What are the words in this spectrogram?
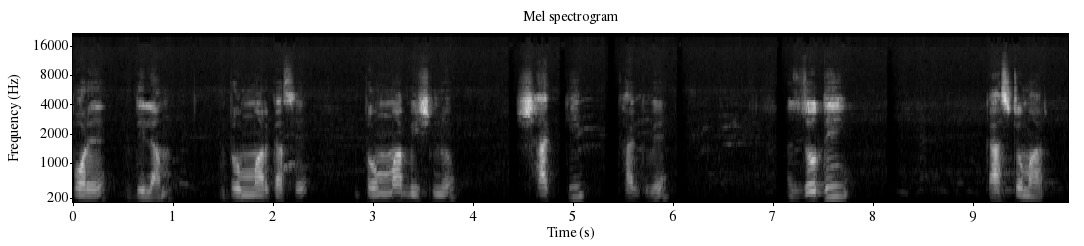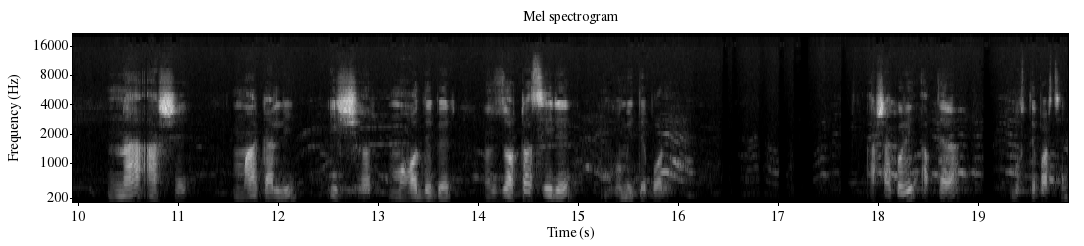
পরে দিলাম ব্রহ্মার কাছে। ব্রহ্মা, বিষ্ণু সাক্ষী থাকবে। যদি কাস্টমার না আসে, মা কালী ঈশ্বর মহাদেবের জটা ছিঁড়ে ভূমিতে পড়ে। আশা করি আপনারা বুঝতে পারছেন।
